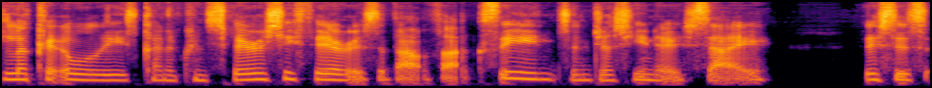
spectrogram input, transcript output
look at all these kind of conspiracy theories about vaccines and just, you know, say this is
